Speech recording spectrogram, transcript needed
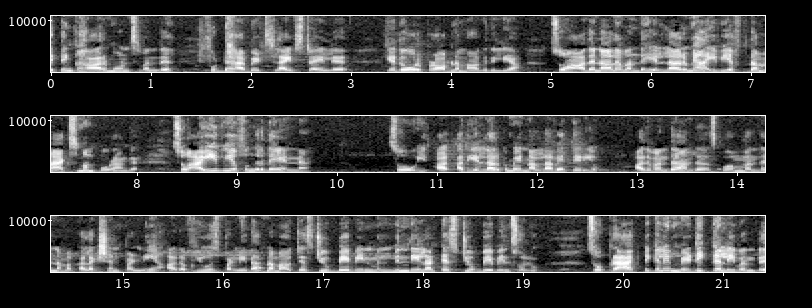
ஐ திங்க் ஹார்மோன்ஸ் வந்து ஃபுட் ஹேபிட்ஸ் லைஃப் ஸ்டைலு ஏதோ ஒரு ப்ராப்ளம் ஆகுது இல்லையா ஸோ அதனால் வந்து எல்லாருமே ஐவிஎஃப் தான் மேக்ஸிமம் போகிறாங்க ஸோ ஐவிஎஃப்ங்கிறதே என்ன? ஸோ அது எல்லாருக்குமே நல்லாவே தெரியும். அது வந்து அந்த ஸ்பெர்ம் வந்து நம்ம கலெக்ஷன் பண்ணி அதை ஃபியூஸ் பண்ணி தான் நம்ம டெஸ்ட் டியூப் பேபின்னு முந்தியெல்லாம் டெஸ்ட் டியூப் பேபின்னு சொல்லுவோம். ஸோ ப்ராக்டிக்கலி மெடிக்கலி வந்து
